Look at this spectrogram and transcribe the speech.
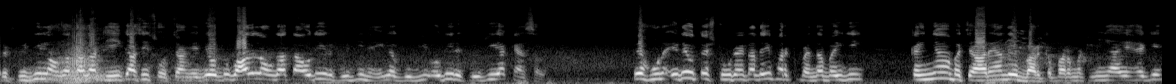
ਰਿਫਿਊਜੀ ਲਾਉਂਦਾ ਤਾਂ ਤਾਂ ਠੀਕ ਆ, ਅਸੀਂ ਸੋਚਾਂਗੇ। ਜੇ ਉਸ ਤੋਂ ਬਾਅਦ ਲਾਉਂਦਾ ਤਾਂ ਉਹਦੀ ਰਿਫਿਊਜੀ ਨਹੀਂ ਲੱਗੂਗੀ, ਉਹਦੀ ਰਿਫਿਊਜੀ ਆ ਕੈਨਸਲ ਤੇ ਹੁਣ ਇਹਦੇ ਉੱਤੇ ਸਟੂਡੈਂਟਾਂ ਦੇ ਵੀ ਫ਼ਰਕ ਪੈਂਦਾ ਬਾਈ ਜੀ। ਕਈਆਂ ਵਿਚਾਰਿਆਂ ਦੇ ਵਰਕ ਪਰਮਿਟ ਨਹੀਂ ਆਏ ਹੈਗੇ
